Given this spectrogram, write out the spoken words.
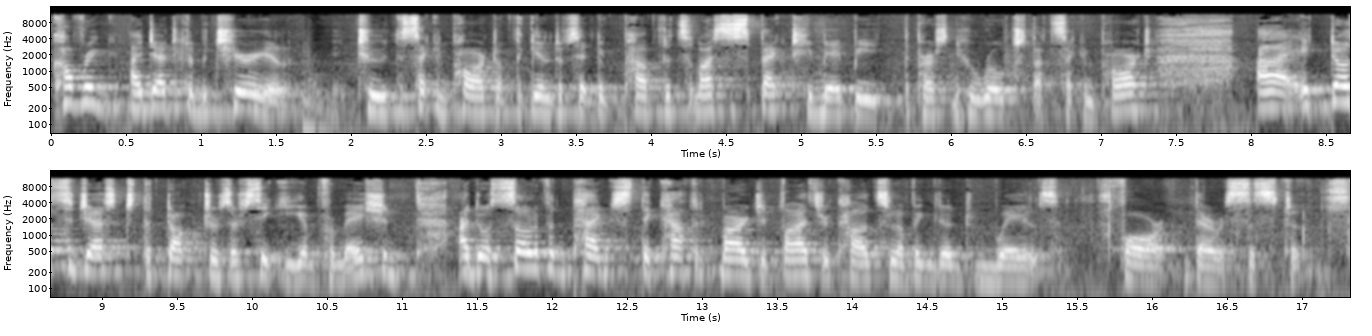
covering identical material to the second part of the Guild of St. Luke pamphlets, and I suspect he may be the person who wrote that second part. Uh, it does suggest that doctors are seeking information, and O'Sullivan thanks the Catholic Marriage Advisory Council of England and Wales for their assistance.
